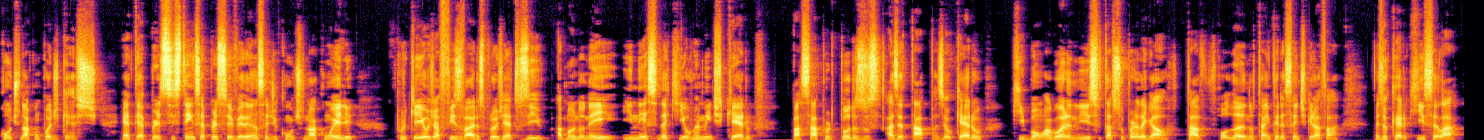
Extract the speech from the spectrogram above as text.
continuar com o podcast é ter a persistência, a perseverança de continuar com ele, porque eu já fiz vários projetos e abandonei, e nesse daqui eu realmente quero passar por todas as etapas. Eu quero que, bom, agora no início tá super legal, tá rolando, tá interessante gravar, mas eu quero que, sei lá,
